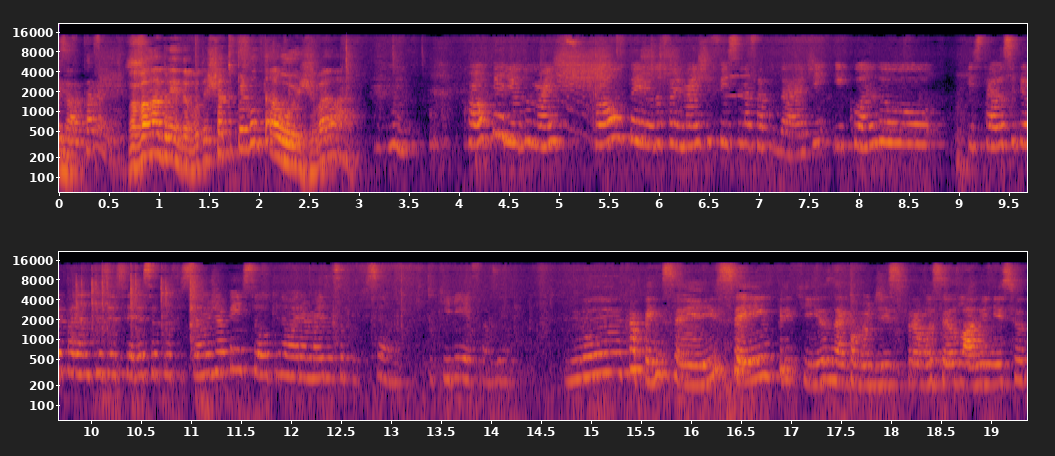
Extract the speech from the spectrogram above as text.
Exatamente. Mas vai lá, Brenda, vou deixar tu perguntar hoje, vai lá. Qual o período mais qual o período foi mais difícil na faculdade e quando estava se preparando para exercer essa profissão já pensou que não era mais essa profissão que queria fazer? Nunca pensei, sempre quis, né? Como eu disse para vocês lá no início,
